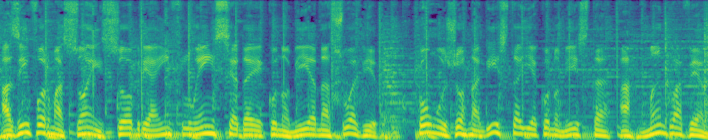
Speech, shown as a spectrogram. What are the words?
As informações sobre a influência da economia na sua vida. Com o jornalista e economista Armando Avena.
